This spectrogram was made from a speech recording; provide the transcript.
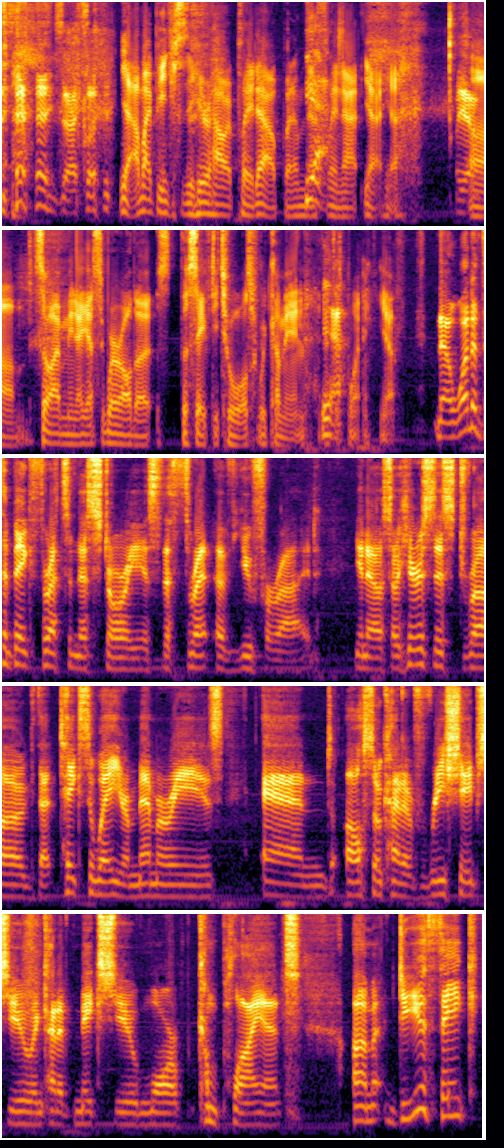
exactly. Yeah, I might be interested to hear how it played out, but I'm Yeah. definitely not. Yeah, yeah. Yeah. Um, so I mean, I guess where all the the safety tools would come in at Yeah. this point. Yeah. Now, one of the big threats in this story is the threat of euphoride. You know, so here's this drug that takes away your memories and also kind of reshapes you and kind of makes you more compliant. Um, do you think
